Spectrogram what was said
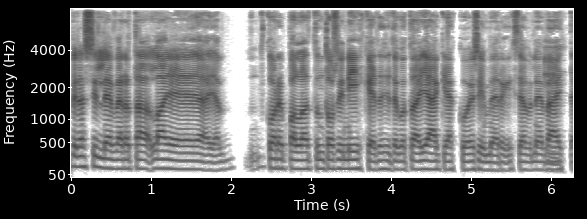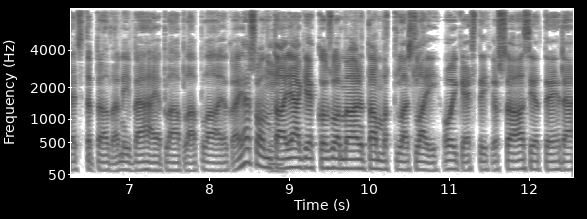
pidä silleen verrata lajeja ja, ja koripalloa on tosi nihkeitä siitä, kun tämä jääkiekko esimerkiksi ja ne mm. väittää, että sitä pelataan niin vähän ja bla bla bla, joka ihan sontaa. Mm. Jääkiekko on Suomen ainut ammattilaislaji oikeasti, jossa asiat tehdään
